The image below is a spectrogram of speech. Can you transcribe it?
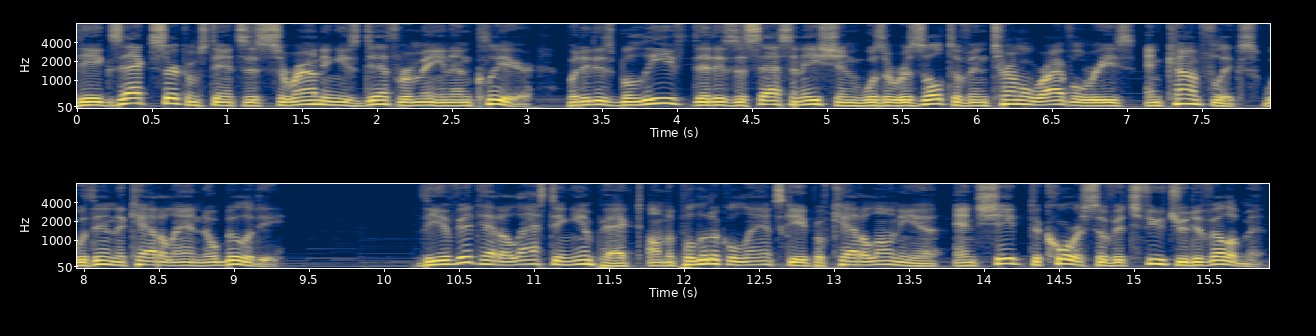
The exact circumstances surrounding his death remain unclear, but it is believed that his assassination was a result of internal rivalries and conflicts within the Catalan nobility. The event had a lasting impact on the political landscape of Catalonia and shaped the course of its future development.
